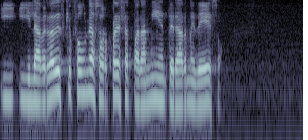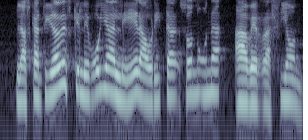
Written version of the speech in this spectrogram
y, la verdad es que fue una sorpresa para mí enterarme de eso. Las cantidades que le voy a leer ahorita son una aberración.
